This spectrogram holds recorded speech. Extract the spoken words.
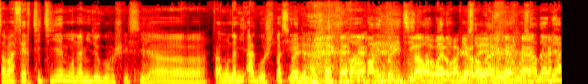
ça va faire titiller mon ami de gauche ici. hein, euh, Enfin, mon ami à gauche. Je sais pas s'il est Ouais. de gauche. On va parler de politique. Ça, on va ouais, pas on non plus s'en regarder. aller, euh, mon cher Damien.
